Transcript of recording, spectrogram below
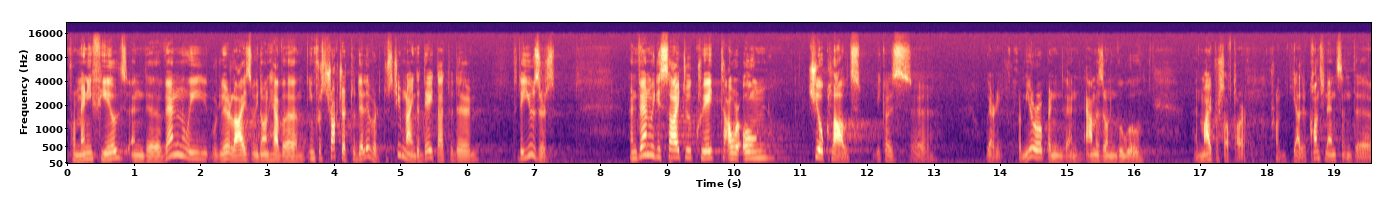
from many fields. And uh, then we realized we don't have an infrastructure to deliver, to streamline the data to the, to the users. And then we decide to create our own geoclouds because uh, we are from Europe and then Amazon and Google and Microsoft are from the other continents and uh,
